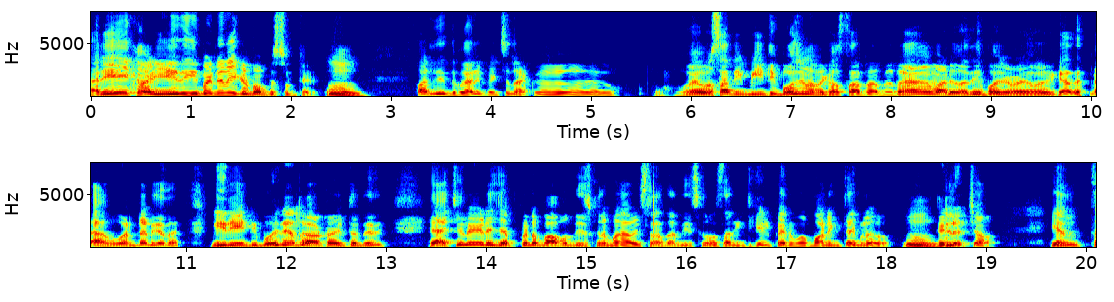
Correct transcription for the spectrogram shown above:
అనేక వాడు ఏది ఇబ్బందినా ఇక్కడ పంపిస్తుంటాడు. వాడిది ఎందుకు అనిపించింది నాకు ఒకసారి నీ మీ ఇంటికి భోజనం అందరికి వస్తారు అన్నారా వాడు అది భోజనం ఎవరు కదా. నాకు అంటాడు కదా మీరేంటి భోజనం రావటం ఏంటనేది? యాక్చువల్గా ఇక్కడ చెప్పకుండా బాబుని తీసుకుని మా విశ్రాంతాన్ని తీసుకుని ఒకసారి ఇంటికి వెళ్ళిపోయాను. మా మార్నింగ్ టైంలో వెళ్ళి వచ్చాం ఎంత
